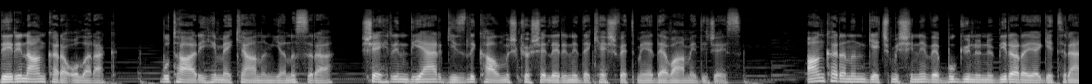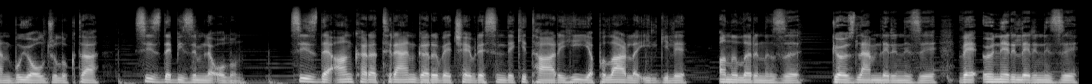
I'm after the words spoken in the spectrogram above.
Derin Ankara olarak, bu tarihi mekanın yanı sıra, şehrin diğer gizli kalmış köşelerini de keşfetmeye devam edeceğiz. Ankara'nın geçmişini ve bugününü bir araya getiren bu yolculukta siz de bizimle olun. Siz de Ankara Tren Garı ve çevresindeki tarihi yapılarla ilgili anılarınızı, gözlemlerinizi ve önerilerinizi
